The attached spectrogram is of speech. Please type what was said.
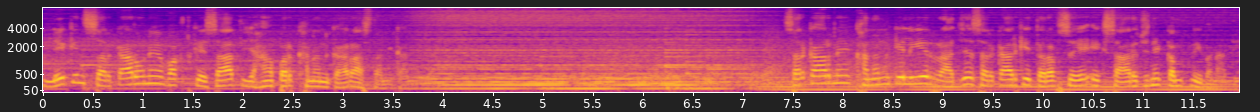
लेकिन सरकारों ने वक्त के साथ यहाँ पर खनन का रास्ता निकाल। दिया सरकार ने खनन के लिए राज्य सरकार की तरफ़ से एक सार्वजनिक कंपनी बना दी।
